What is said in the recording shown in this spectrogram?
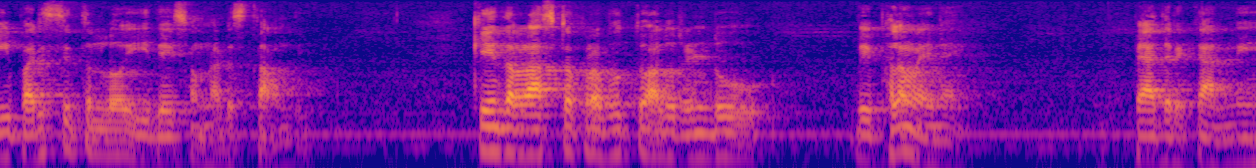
ఈ పరిస్థితుల్లో ఈ దేశం నడుస్తూ ఉంది. కేంద్ర రాష్ట్ర ప్రభుత్వాలు రెండు విఫలమైనాయి. పేదరికాన్ని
